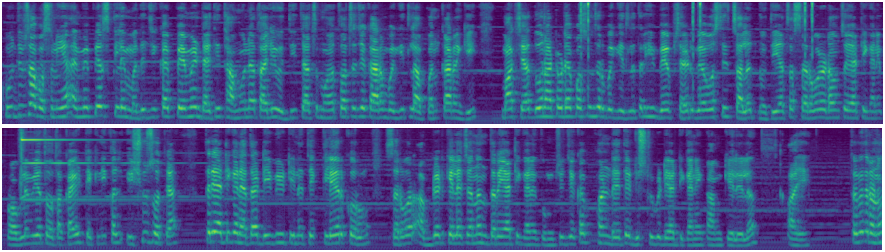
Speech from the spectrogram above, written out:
खूप दिवसापासून या एम ए पी एस क्लेममध्ये जी काय पेमेंट आहे ती थांबवण्यात आली होती. त्याचं महत्वाचं जे कारण बघितलं आपण कारण की मागच्या दोन आठवड्यापासून जर बघितलं तर ही वेबसाईट व्यवस्थित चालत नव्हती. याचा सर्व्हर डाऊनचा या ठिकाणी प्रॉब्लेम येत होता. काही टेक्निकल इश्यूज होत्या. तर या ठिकाणी आता डीबीटीने ते क्लिअर करून सर्व्हर अपडेट केल्याच्यानंतर या ठिकाणी तुमचे जे काही फंड आहे ते डिस्ट्रीब्यूट या ठिकाणी काम केलेलं आहे. तर मित्रांनो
